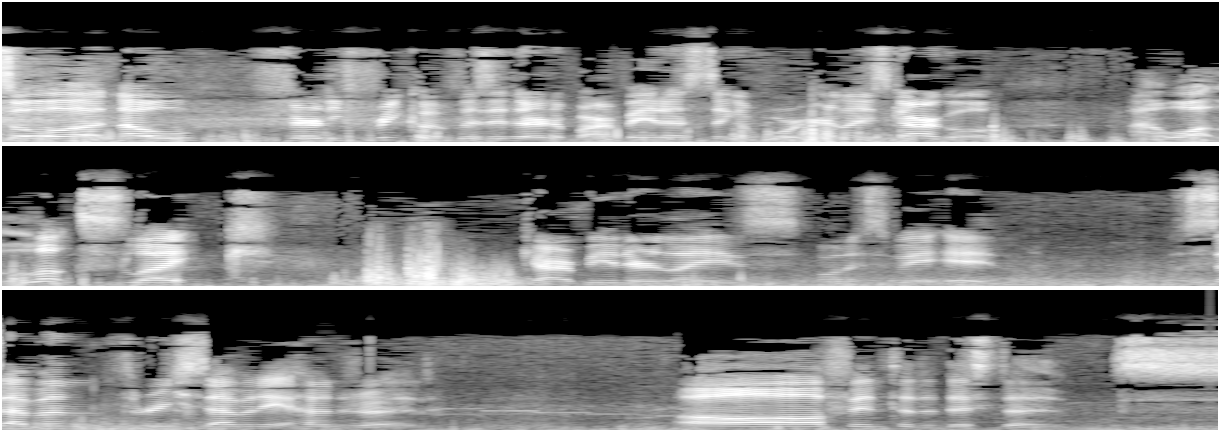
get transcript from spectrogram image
So uh, now, fairly frequent visitor to Barbados, Singapore Airlines cargo, and what looks like Caribbean Airlines on its way in. The 737-800 off into the distance.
